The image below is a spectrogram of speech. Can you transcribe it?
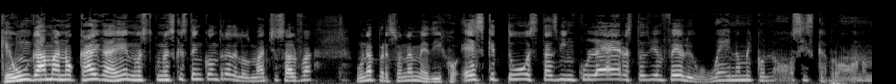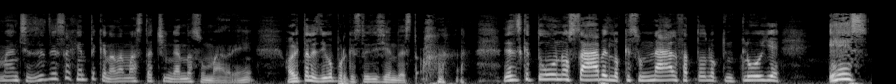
que un gamma no caiga, eh. No es, no es que esté en contra de los machos alfa. Una persona me dijo, es que tú estás bien culero, estás bien feo. Le digo, güey, no me conoces, cabrón, no manches. Es de esa gente que nada más está chingando a su madre, eh. Ahorita les digo por qué estoy diciendo esto. es que tú no sabes lo que es un alfa, todo lo que incluye. Es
